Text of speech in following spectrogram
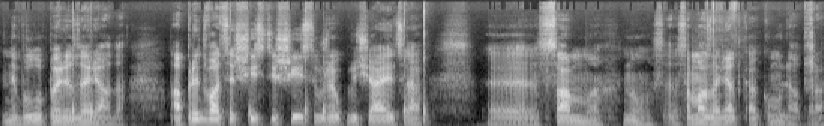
не було перезаряду. А при 26,6 вже включається е, сам, ну, сама зарядка акумулятора.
